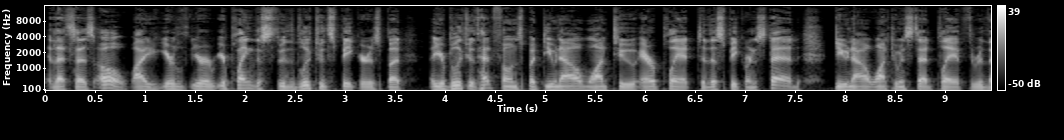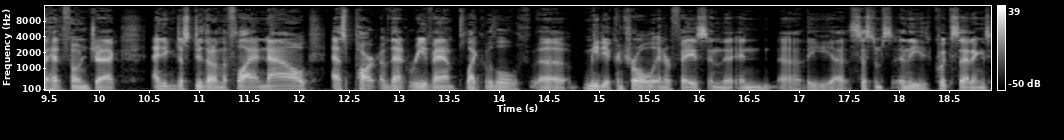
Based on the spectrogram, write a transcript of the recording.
that says, "Oh, I, you're you're you're playing this through the Bluetooth speakers, but your Bluetooth headphones. But do you now want to AirPlay it to this speaker instead? Do you now want to instead play it through the headphone jack? And you can just do that on the fly. And now, as part of that revamped like little uh, media control interface in the in uh, the uh, systems in the quick settings,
